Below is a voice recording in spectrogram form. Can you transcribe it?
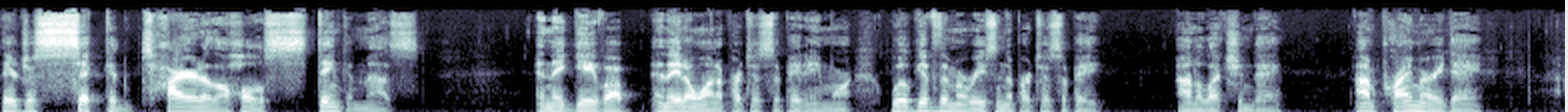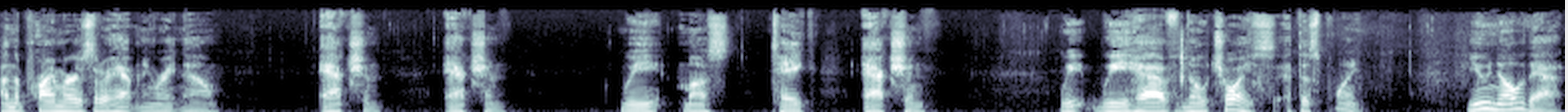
They're just sick and tired of the whole stinking mess. And they gave up and they don't want to participate anymore. We'll give them a reason to participate on election day, on primary day, on the primaries that are happening right now. Action, action. We must take action. We, we have no choice at this point. You know that.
